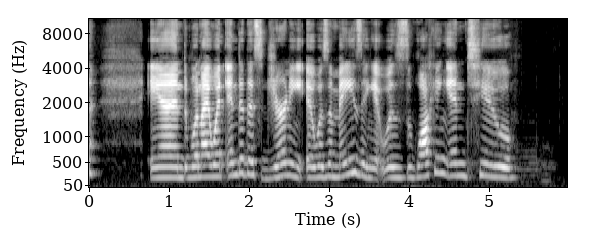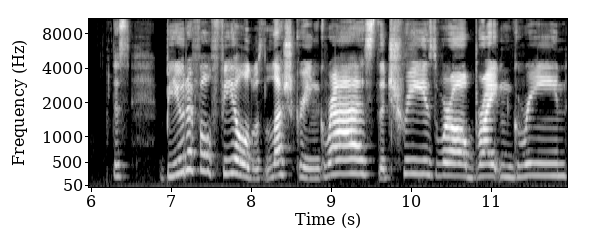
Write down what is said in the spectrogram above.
and when I went into this journey, it was amazing. It was walking into this beautiful field with lush green grass. The trees were all bright and green.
